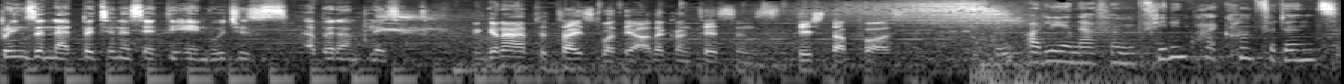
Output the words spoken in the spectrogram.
brings in that bitterness at the end, which is a bit unpleasant. We're going to have to taste what the other contestants dished up for us. Oddly enough, I'm feeling quite confident.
